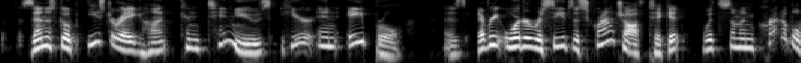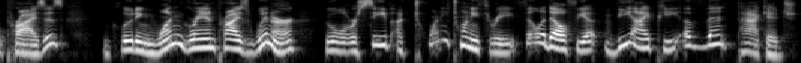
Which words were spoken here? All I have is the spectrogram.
but the Zenescope Easter egg hunt continues here in April as every order receives a scratch off ticket with some incredible prizes including one grand prize winner who will receive a 2023 Philadelphia VIP event package.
